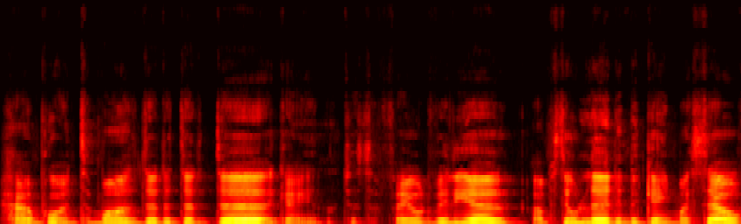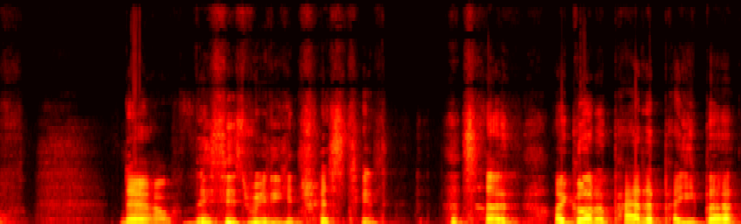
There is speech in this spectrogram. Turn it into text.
How important to mine? Again, just a failed video. I'm still learning the game myself. Now, this is really interesting. so, I got a pad of paper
